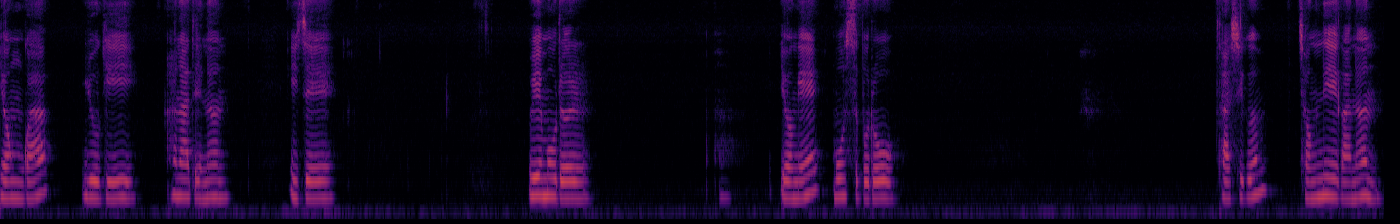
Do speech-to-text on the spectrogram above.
영과 육이 하나 되는 이제 외모를 영의 모습으로 다시금 정리해가는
